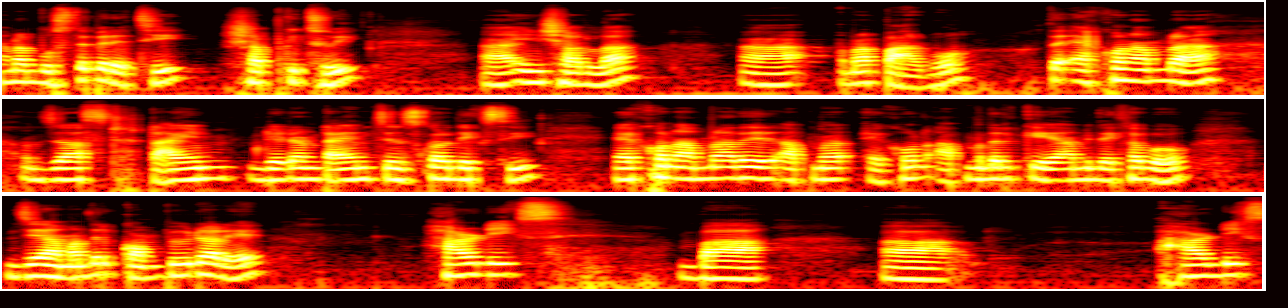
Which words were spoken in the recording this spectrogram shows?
আমরা বুঝতে পেরেছি সব কিছুই ইনশাল্লাহ আমরা পারব। তো এখন আমরা just time date and time change করে দেখছি। এখন আমাদের আপনার এখন আপনাদেরকে আমি দেখাবো যে আমাদের কম্পিউটারে হার্ড ডিস্ক বা হার্ড ডিস্ক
